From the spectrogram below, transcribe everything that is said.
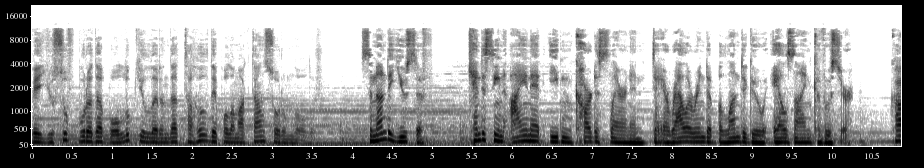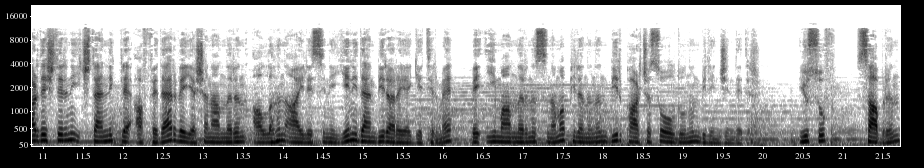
ve Yusuf burada bolluk yıllarında tahıl depolamaktan sorumlu olur. Sananda Yusuf, kendisin ayanet eden kardeşlerinin de eralarında bulunduğu elzayn kavusur. Kardeşlerini içtenlikle affeder ve yaşananların Allah'ın ailesini yeniden bir araya getirme ve imanlarını sınama planının bir parçası olduğunun bilincindedir. Yusuf, sabrın,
